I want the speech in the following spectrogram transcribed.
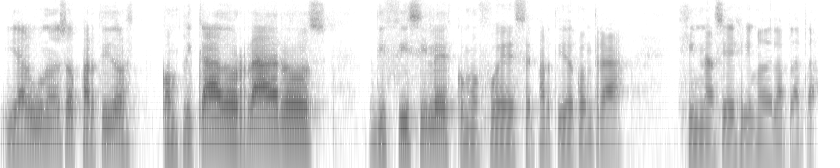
y algunos de esos partidos complicados, raros, difíciles, como fue ese partido contra Gimnasia y Esgrima de la Plata.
